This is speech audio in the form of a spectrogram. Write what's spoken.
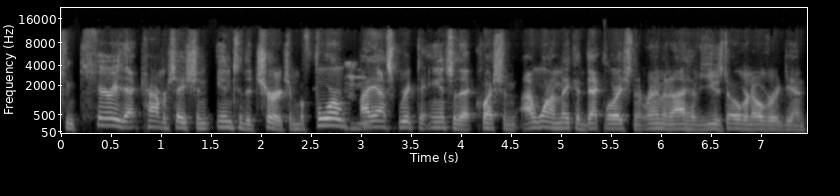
can carry that conversation into the church. And before mm-hmm. I ask Rick to answer that question, I want to make a declaration that Raymond and I have used over and over again.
